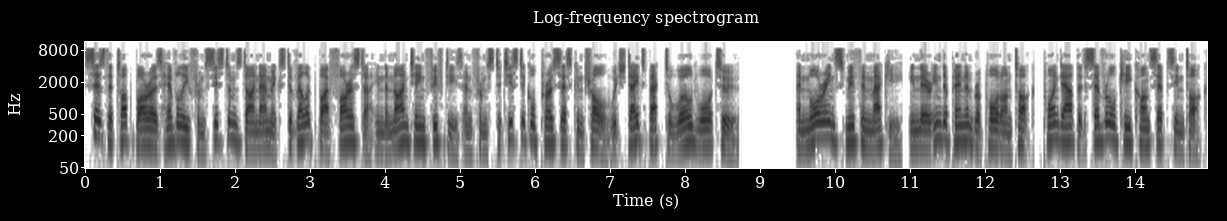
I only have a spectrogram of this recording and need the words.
says that TOC borrows heavily from systems dynamics developed by Forrester in the 1950s and from statistical process control which dates back to World War II. And Noreen Smith and Mackey, in their independent report on TOC, point out that several key concepts in TOC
